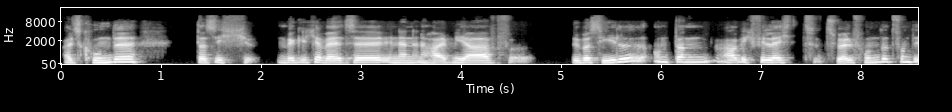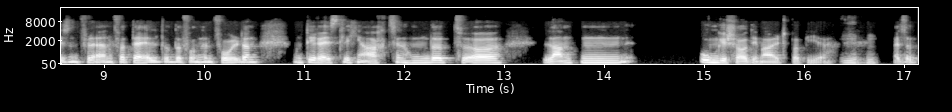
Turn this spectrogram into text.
als Kunde, dass ich möglicherweise in einem halben Jahr übersiedel und dann habe ich vielleicht 1200 von diesen Flyern verteilt oder von den Foldern und die restlichen 1800 äh, landen ungeschaut im Altpapier. Mhm. Also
